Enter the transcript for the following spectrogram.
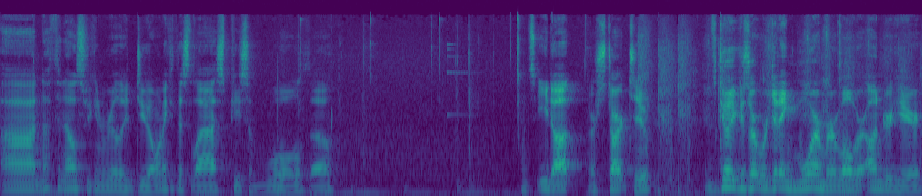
Uh, nothing else we can really do. I want to get this last piece of wool, though. Let's eat up, or start to. It's good because we're getting warmer while we're under here.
